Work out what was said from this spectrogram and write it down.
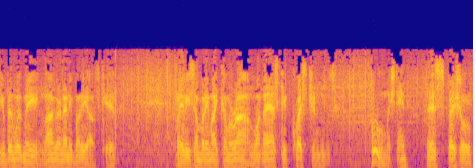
you've been with me longer than anybody else, kid. Maybe somebody might come around wanting to ask you questions. Who, Mr. Ed? This special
